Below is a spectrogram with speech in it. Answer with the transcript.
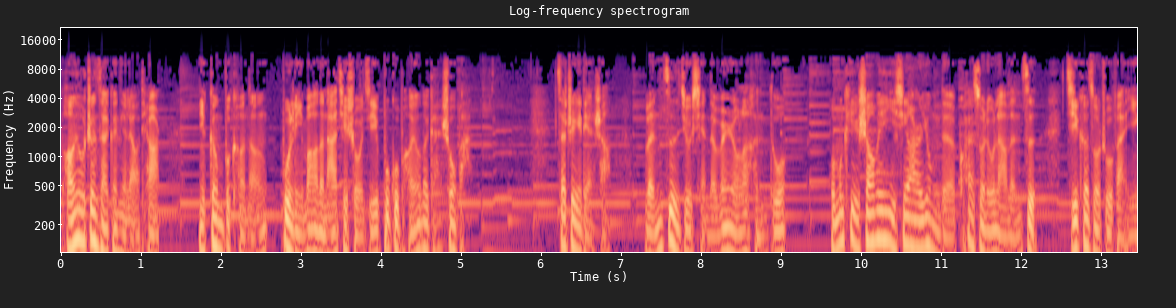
朋友正在跟你聊天你更不可能不礼貌的拿起手机不顾朋友的感受吧？在这一点上，文字就显得温柔了很多。我们可以稍微一心二用的快速浏览文字，即刻做出反应；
